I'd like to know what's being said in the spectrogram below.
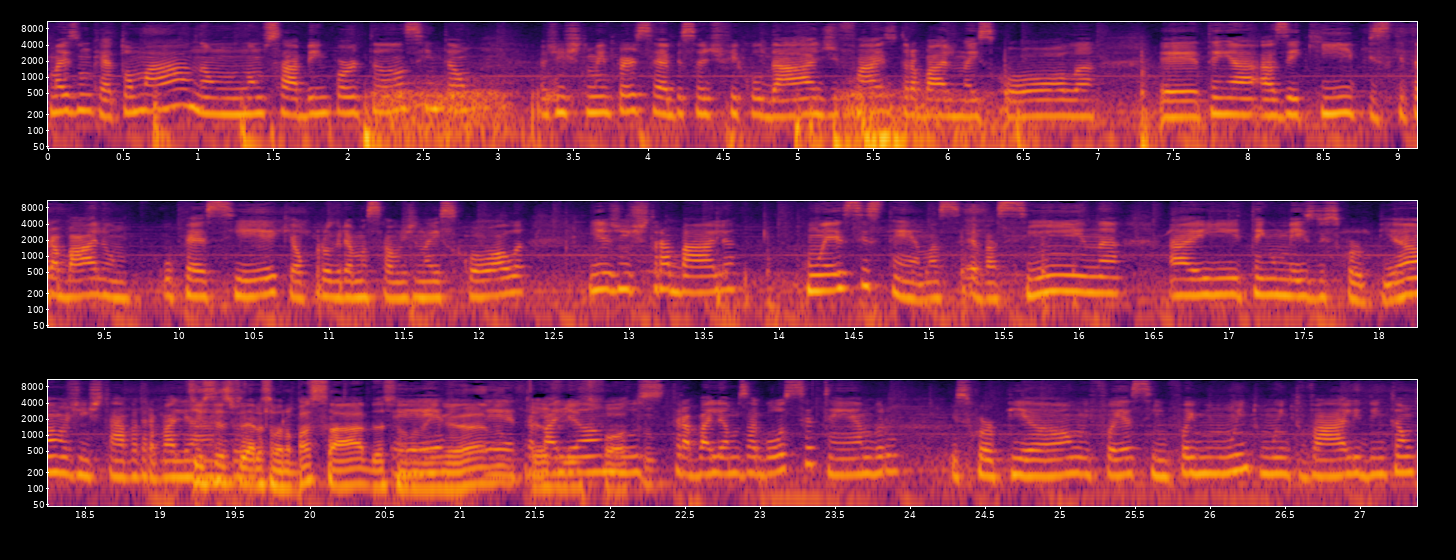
Mas não quer tomar, não, não sabe a importância, então a gente também percebe essa dificuldade, faz o trabalho na escola, é, tem a, as equipes que trabalham o PSE, que é o Programa Saúde na Escola, e a gente trabalha com esses temas. É vacina, aí tem o mês do escorpião, a gente estava trabalhando. Que vocês fizeram semana passada, se é, não me é, engano. É, trabalhamos, trabalhamos agosto, setembro, escorpião, e foi assim, foi muito, muito válido. Então,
